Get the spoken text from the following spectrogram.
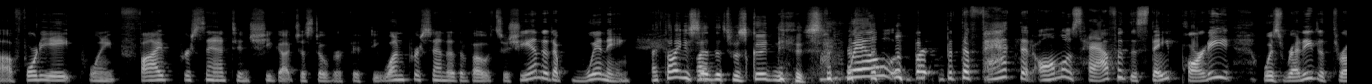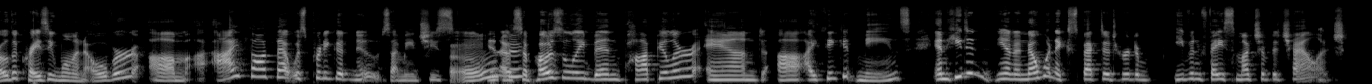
uh, 48.5%, and she got just over 51% of the vote. So she ended up winning. I thought you but, said this was good news. well, but but the fact that almost half of the state party was ready to throw the crazy woman over, um, I thought that was pretty good news. I mean, she's okay. you know supposedly been popular, and uh, I think it means, and he didn't, you know, no one expected her to even face much of a challenge.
